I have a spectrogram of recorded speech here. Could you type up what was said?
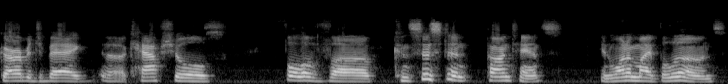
garbage bag uh, capsules full of uh, consistent contents in one of my balloons."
